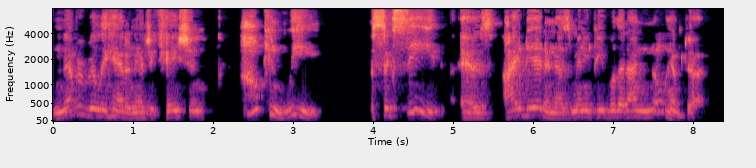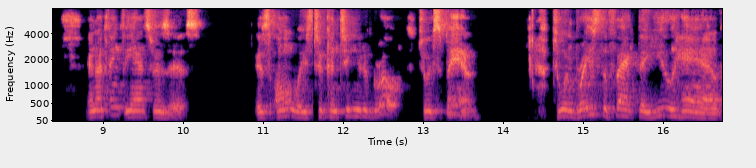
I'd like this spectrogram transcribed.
never really had an education, how can we succeed as I did and as many people that I know have done? And I think the answer is this is always to continue to grow, to expand, to embrace the fact that you have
